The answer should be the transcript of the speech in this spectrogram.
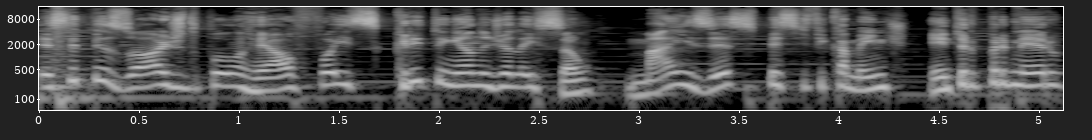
Esse episódio do Plano Real foi escrito em ano de eleição, mais especificamente entre o primeiro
